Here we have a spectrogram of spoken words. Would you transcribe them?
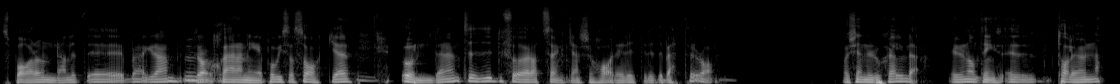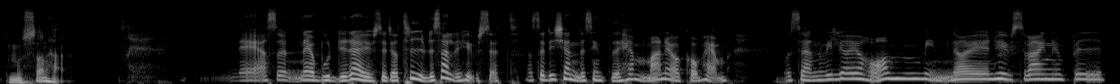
spara undan lite eh, grann, Mm. dra, skära ner på vissa saker Mm. under en tid för att sen kanske ha det lite, lite bättre. Då. Mm. Vad känner du själv där? Är det någonting, eh, talar jag om nattmussan här? Nej, alltså när jag bodde i det här huset, jag trivdes aldrig i huset. Alltså det kändes inte hemma när jag kom hem. Och sen vill jag ju ha min, jag har en husvagn uppe i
